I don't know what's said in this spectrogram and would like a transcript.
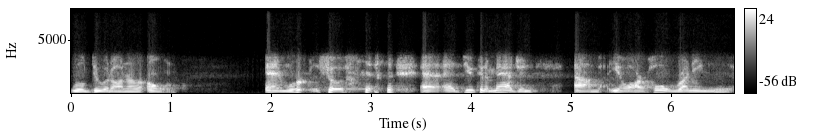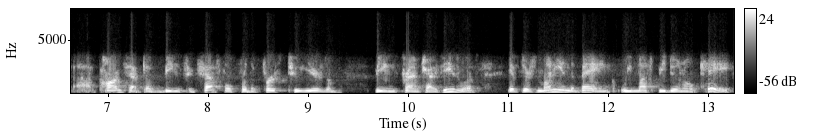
we'll do it on our own. And we're so, as you can imagine, um, you know, our whole running uh, concept of being successful for the first two years of being franchisees was if there's money in the bank, we must be doing okay.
